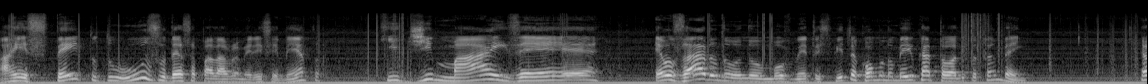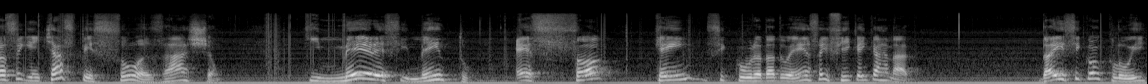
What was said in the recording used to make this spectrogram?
a respeito do uso dessa palavra merecimento, que demais é, é usado no, no movimento espírita, como no meio católico também. É o seguinte, as pessoas acham que merecimento é só quem se cura da doença e fica encarnado. Daí se conclui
